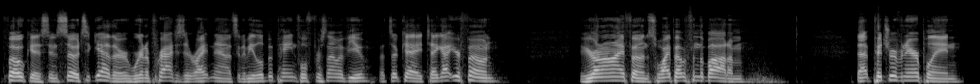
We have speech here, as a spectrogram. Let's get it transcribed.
focused. And so together, we're going to practice it right now. It's going to be a little bit painful for some of you. That's okay. Take out your phone. If you're on an iPhone, swipe up from the bottom. That picture of an airplane,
